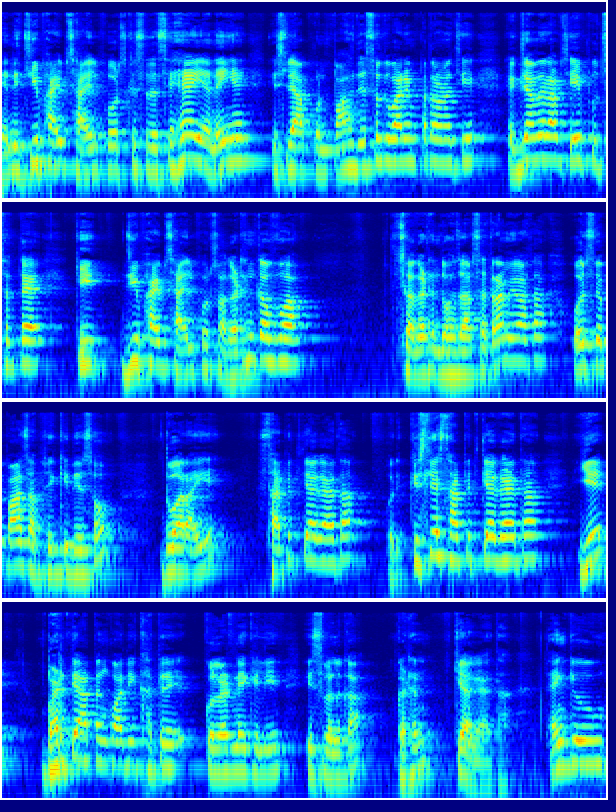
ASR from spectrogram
यानी जी फाइव साहिल फोर्स के सदस्य हैं या नहीं है, इसलिए आपको उन पाँच देशों के बारे में पता होना चाहिए। एग्जामिनर आपसे ये पूछ सकता है कि जी फाइव साहिल फोर्स का गठन कब हुआ? इसका गठन 2017 में हुआ था और इसमें पाँच अफ्रीकी देशों द्वारा ये स्थापित किया गया था और किस लिए स्थापित किया गया था? ये बढ़ते आतंकवादी खतरे को लड़ने के लिए इस बल का गठन किया गया था। थैंक यू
